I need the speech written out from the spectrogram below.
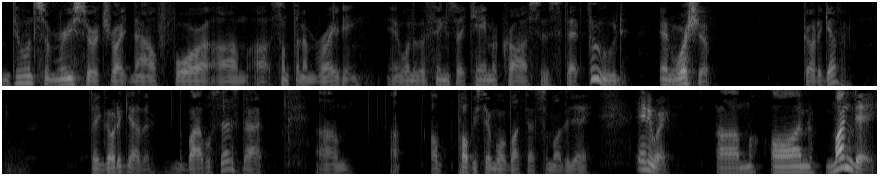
I'm doing some research right now for um, uh, something I'm writing, and one of the things I came across is that food and worship go together. They go together. The Bible says that. Um, I'll, I'll, probably say more about that some other day. Anyway, um, on Monday,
